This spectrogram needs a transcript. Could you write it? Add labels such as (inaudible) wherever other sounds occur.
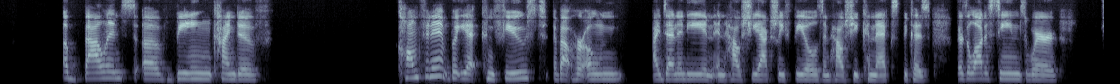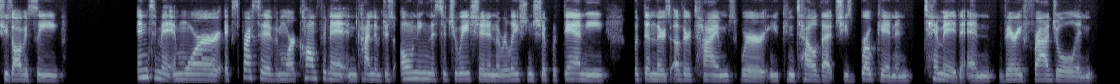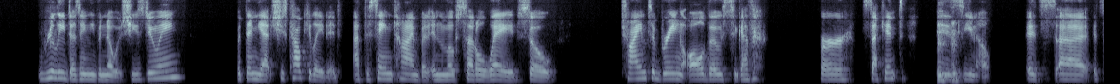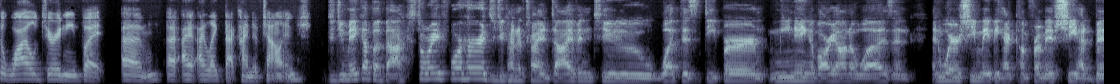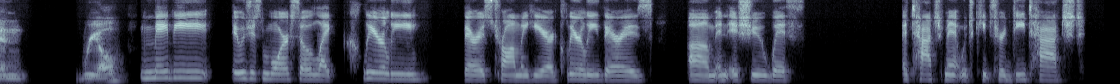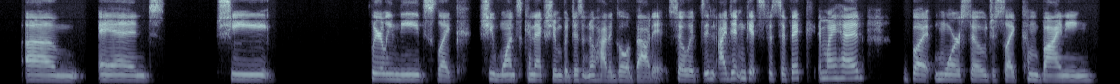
a balance of being kind of confident but yet confused about her own identity and, and how she actually feels and how she connects because there's a lot of scenes where she's obviously intimate and more expressive and more confident and kind of just owning the situation and the relationship with Danny. But then there's other times where you can tell that she's broken and timid and very fragile and really doesn't even know what she's doing. But then yet she's calculated at the same time, but in the most subtle way. So trying to bring all those (laughs) together per second (laughs) is, you know, it's uh it's a wild journey, but um I, I like that kind of challenge. Did you make up a backstory for her? Did you kind of try and dive into what this deeper meaning of Ariana was and and where she maybe had come from if she had been real? Maybe it was just more so like clearly there is trauma here. Clearly there is um, an issue with attachment, which keeps her detached. Um, and she clearly needs like she wants connection but doesn't know how to go about it. So it didn't I didn't get specific in my head, but more so just like combining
